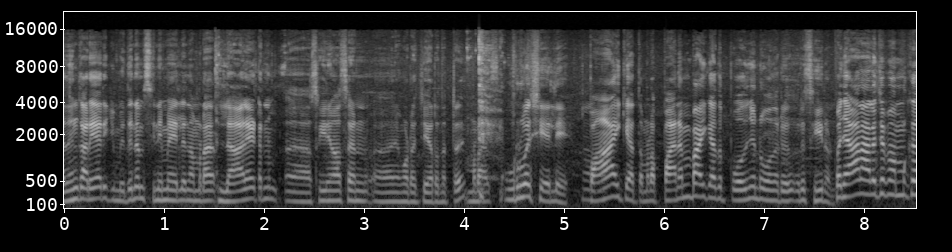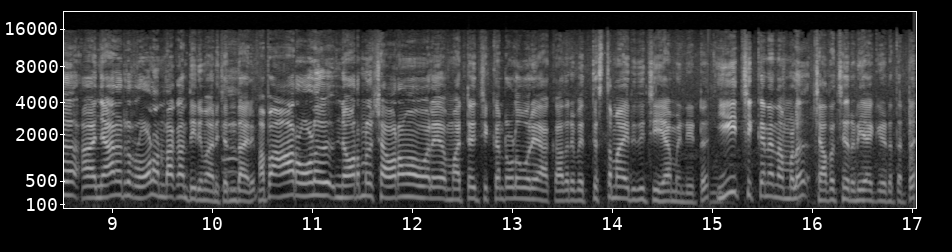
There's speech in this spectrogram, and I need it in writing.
നിങ്ങൾക്ക് അറിയായിരിക്കും മിഥുനം സിനിമയിൽ നമ്മുടെ ലാലേട്ടനും ആ, ശ്രീനിവാസൻ ആ, കൂടെ ചേർന്നിട്ട് നമ്മുടെ ഉർവശി അല്ലേ? പായ്ക്കകത്ത് നമ്മുടെ പനമ്പായ്ക്കകത്ത് പൊതിഞ്ഞിട്ട് പോകുന്ന ഒരു ഒരു സീനുണ്ട് അപ്പോൾ ഞാൻ ആലോചിച്ചപ്പോൾ നമുക്ക് ആ, ഞാനൊരു റോൾ ഉണ്ടാക്കാൻ തീരുമാനിച്ചു എന്തായാലും. അപ്പോൾ ആ റോൾ നോർമൽ ഷവർമ പോലെ മറ്റേ ചിക്കൻ റോൾ പോലെ ആക്കാതെ ഒരു വ്യത്യസ്തമായ രീതി ചെയ്യാൻ വേണ്ടിയിട്ട് ഈ ചിക്കനെ നമ്മൾ ചതച്ച് റെഡിയാക്കി എടുത്തിട്ട്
